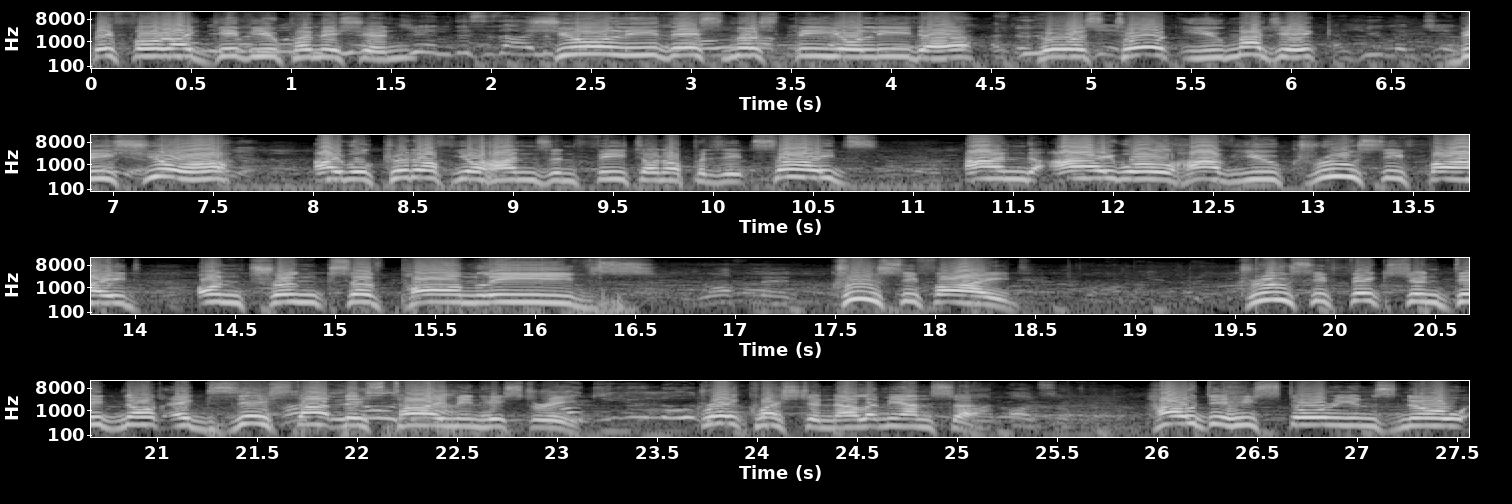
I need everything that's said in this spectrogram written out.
before I give you permission. Surely this must be your leader who has taught you magic. Be sure I will cut off your hands and feet on opposite sides, and I will have you crucified on trunks of palm leaves. Crucified. Crucifixion did not exist at this time in history. How do you know Great question. Now let me. Answer. How do historians know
